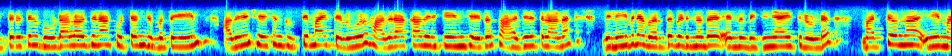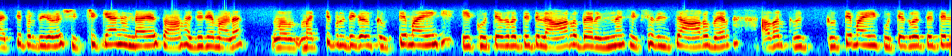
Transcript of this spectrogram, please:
ഇത്തരത്തിൽ ഗൂഢാലോചന കുറ്റം ചുമത്തുകയും അതിനുശേഷം കൃത്യമായി തെളിവുകൾ ഹാജരാക്കാതിരിക്കുകയും ചെയ്ത സാഹചര്യത്തിലാണ് ദിലീപിനെ വെറുതെ വിടുന്നത് എന്ന് വിധിന്യായത്തിലുണ്ട്. മറ്റൊന്ന് ഈ മറ്റ് പ്രതികളെ ശിക്ഷിക്കാനുണ്ടായ സാഹചര്യമാണ്. മറ്റ് പ്രതികൾ കൃത്യമായി ഈ കുറ്റകൃത്യത്തിൽ ആറ് പേർ ഇന്ന് ശിക്ഷ വിധിച്ച ആറ് പേർ അവർ കൃത്യമായി ഈ കുറ്റകൃത്യത്തിൽ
